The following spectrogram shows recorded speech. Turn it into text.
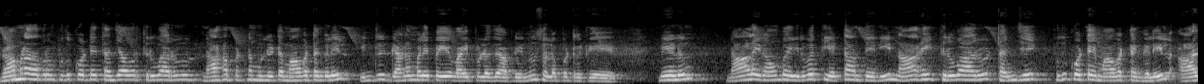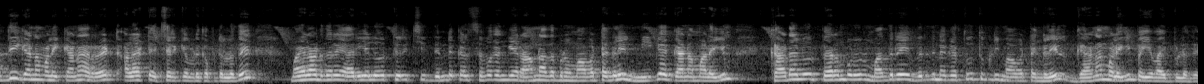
ராமநாதபுரம் புதுக்கோட்டை தஞ்சாவூர் திருவாரூர் நாகப்பட்டினம் உள்ளிட்ட மாவட்டங்களில் இன்று கனமழை பெய்ய வாய்ப்புள்ளது அப்படின்னு சொல்லப்பட்டிருக்கு. மேலும் நாளை நவம்பர் இருபத்தி எட்டாம் தேதி நாகை திருவாரூர் தஞ்சை புதுக்கோட்டை மாவட்டங்களில் அதி கனமழைக்கான ரெட் அலர்ட் எச்சரிக்கை விடுக்கப்பட்டுள்ளது. மயிலாடுதுறை அரியலூர் திருச்சி திண்டுக்கல் சிவகங்கை ராமநாதபுரம் மாவட்டங்களில் மிக கனமழையும் கடலூர் பெரம்பலூர் மதுரை விருதுநகர் தூத்துக்குடி மாவட்டங்களில் கனமழையும் பெய்ய வாய்ப்புள்ளது.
